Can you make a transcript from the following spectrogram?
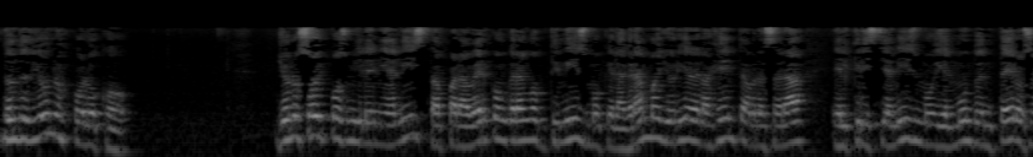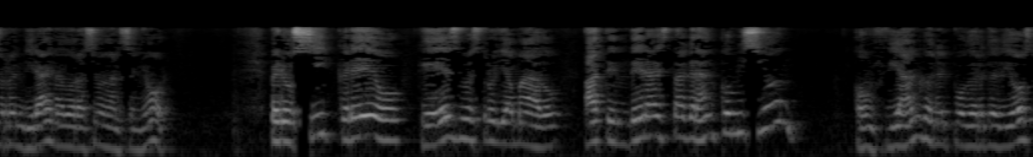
donde Dios nos colocó. Yo no soy posmilenialista para ver con gran optimismo que la gran mayoría de la gente abrazará el cristianismo y el mundo entero se rendirá en adoración al Señor. Pero sí creo que es nuestro llamado atender a esta gran comisión, confiando en el poder de Dios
